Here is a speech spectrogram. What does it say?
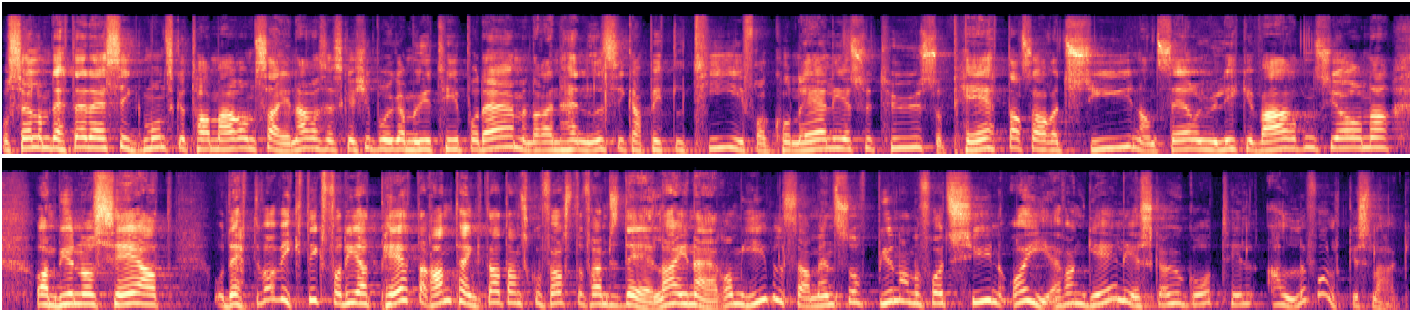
Og Selv om dette er det Sigmund skal ta mer om senere, så jeg skal ikke bruke mye tid på det, men det er en hendelse i kapittel 10 fra Kornelius sitt hus, og Peter som har et syn, han ser ulike verdenshjørner, og han begynner å se at og Dette var viktig fordi at Peter han tenkte at han skulle først og fremst dele i nære omgivelser, men så begynner han å få et syn. Oi, evangeliet skal jo gå til alle folkeslag.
